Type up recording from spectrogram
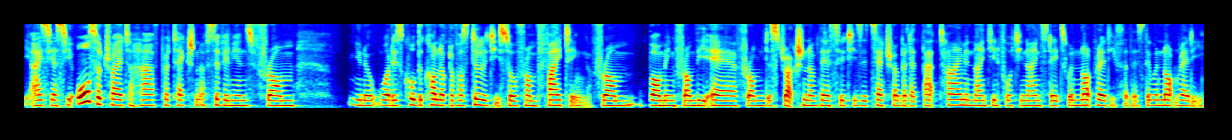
the ICRC also tried to have protection of civilians from you know, what is called the conduct of hostility. So from fighting, from bombing from the air, from destruction of their cities, etc. But at that time in 1949, states were not ready for this. They were not ready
